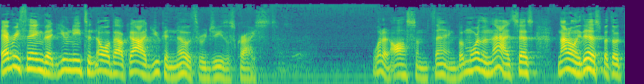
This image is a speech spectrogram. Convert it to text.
Everything that you need to know about God, you can know through Jesus Christ. What an awesome thing. But more than that, it says not only this, but the,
